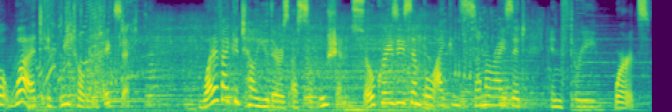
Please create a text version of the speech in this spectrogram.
But what if we totally fixed it? What if I could tell you there's a solution so crazy simple I can summarize it in three words?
